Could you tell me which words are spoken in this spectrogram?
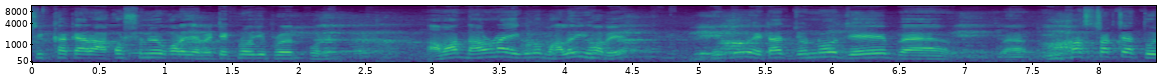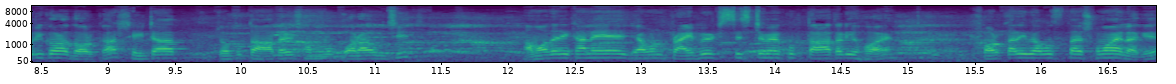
শিক্ষাকে আরও আকর্ষণীয় করা যাবে টেকনোলজি প্রয়োগ করে। আমার ধারণা এগুলো ভালোই হবে। কিন্তু এটার জন্য যে ইনফ্রাস্ট্রাকচার তৈরি করা দরকার, সেইটা যত তাড়াতাড়ি সম্ভব করা উচিত। আমাদের এখানে যেমন প্রাইভেট সিস্টেমে খুব তাড়াতাড়ি হয়, সরকারি ব্যবস্থায় সময় লাগে।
